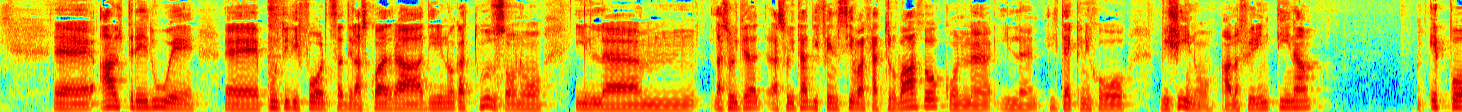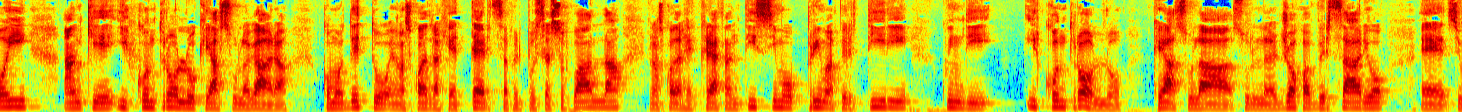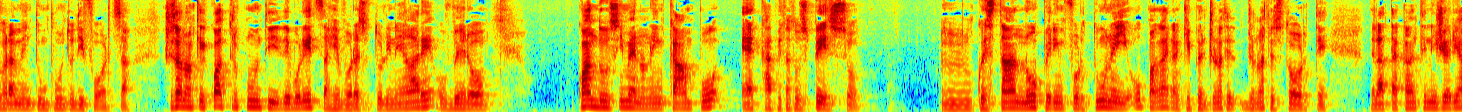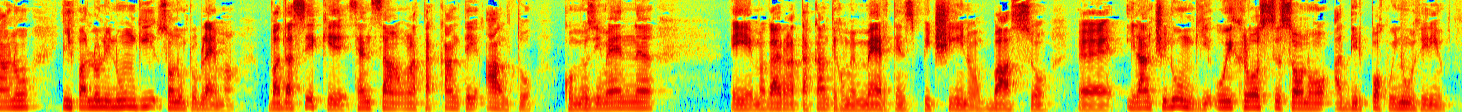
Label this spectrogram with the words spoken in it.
Eh, altri due eh, punti di forza della squadra di Rino Gattuso sono il, um, la, solidità, la, solidità, difensiva che ha trovato con il, il tecnico vicino alla Fiorentina e poi anche il controllo che ha sulla gara. Come ho detto, è una squadra che è terza per possesso palla, è una squadra che crea tantissimo prima per tiri, quindi il controllo che ha sulla, sul gioco avversario è sicuramente un punto di forza. Ci sono anche quattro punti di debolezza che vorrei sottolineare, ovvero quando Osimè non è in campo è capitato spesso um, quest'anno per infortuni o magari anche per giornate, giornate storte dell'attaccante nigeriano, i palloni lunghi sono un problema. Va da sé che senza un attaccante alto come Osimen e magari un attaccante come Mertens, piccino, basso, eh, i lanci lunghi o i cross sono a dir poco inutili.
